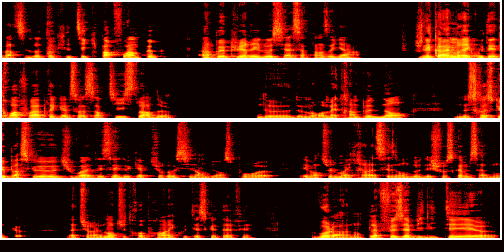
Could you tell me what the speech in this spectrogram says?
partie de l'autocritique, parfois un peu, un peu puéril aussi à certains égards. Je l'ai quand même réécouté trois fois après qu'elle soit sortie, histoire de, de, me remettre un peu dedans. Ne serait-ce que parce que, tu vois, tu essayes de capturer aussi l'ambiance pour euh, éventuellement écrire la saison 2, des choses comme ça. Donc, naturellement, tu te reprends à écouter ce que tu as fait. Voilà, donc la faisabilité, euh,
